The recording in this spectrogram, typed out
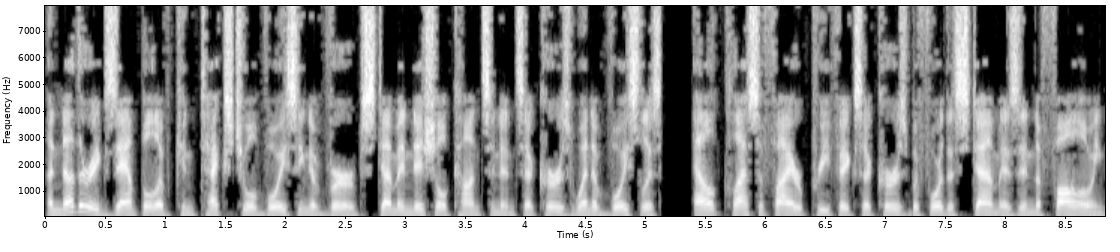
Another example of contextual voicing of verb stem initial consonants occurs when a voiceless l classifier prefix occurs before the stem as in the following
